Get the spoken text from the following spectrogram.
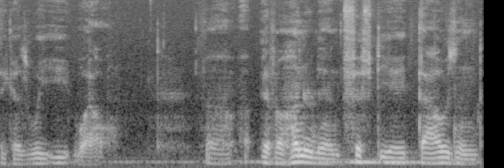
because we eat well. Uh, if 158,000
